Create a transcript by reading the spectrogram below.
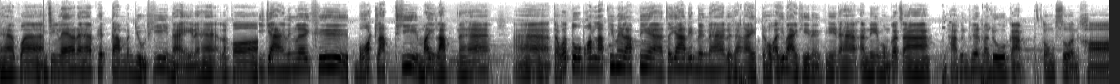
นะครับว่าจริงๆแล้วนะฮะเพชรดำมันอยู่ที่ไหนนะฮะแล้วก็อีกอย่างหนึ่งเลยคือ บอสลับที่ไม่รับนะฮะอ่าแต่ว่าตัวบอสลับที่ไม่รับเนี่ยจะยากนิดนึงนะฮะเดี๋ยวถ้าไงเดี๋ยวผมอธิบายอีกทีหนึ่งนี้นะฮะอันนี้ผมก็จะพาเพื่อนๆมาดูกับ ตรงส่วนของ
